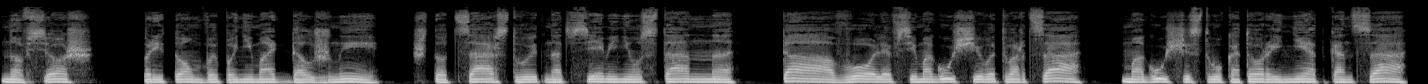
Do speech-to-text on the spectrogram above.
Но все ж, притом вы понимать должны, что царствует над всеми неустанно та воля всемогущего Творца, могуществу которой нет конца,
